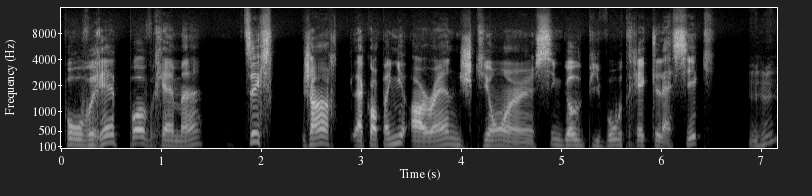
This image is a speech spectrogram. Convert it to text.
Pour vrai, pas vraiment. Tu sais, genre, la compagnie Orange qui ont un single pivot très classique, Mhm.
